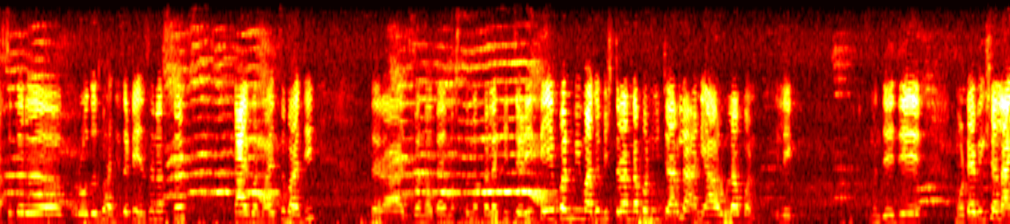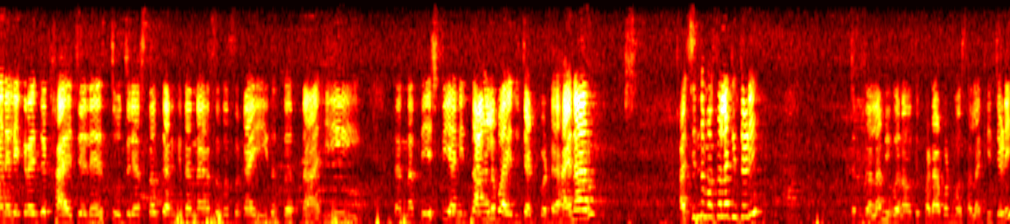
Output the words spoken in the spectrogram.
असं तर रोजच भाजीचं टेन्शन असतं. काय बनवायचं भाजी? तर आज बनवत आहे मस्त मसाला खिचडी. ते पण मी माझ्या मिस्टरांना पण विचारलं आणि आरूला पण. लेक म्हणजे जे मोठ्यापेक्षा लहान लेकराचे खायचे लय चोचले असतात. कारण की त्यांना असं तसं काही धकत नाही. त्यांना टेस्टी आणि चांगलं पाहिजे चटपट. आहे ना आरू? अशी ना मसाला खिचडी? तर चला मी बनवते फटाफट मसाला खिचडी.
